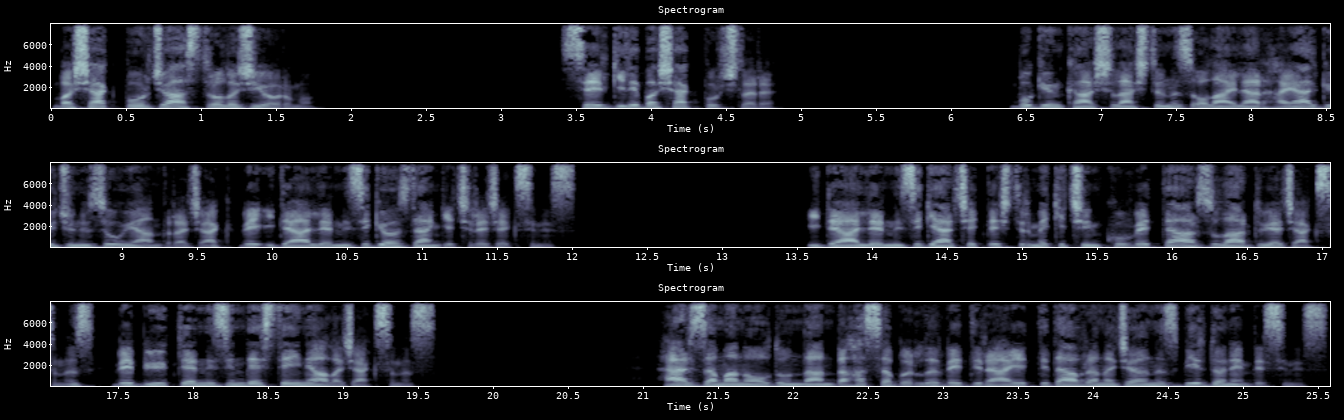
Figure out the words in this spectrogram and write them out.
Başak Burcu Astroloji Yorumu Sevgili Başak Burçları Bugün karşılaştığınız olaylar hayal gücünüzü uyandıracak ve ideallerinizi gözden geçireceksiniz. İdeallerinizi gerçekleştirmek için kuvvetli arzular duyacaksınız ve büyüklerinizin desteğini alacaksınız. Her zaman olduğundan daha sabırlı ve dirayetli davranacağınız bir dönemdesiniz.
